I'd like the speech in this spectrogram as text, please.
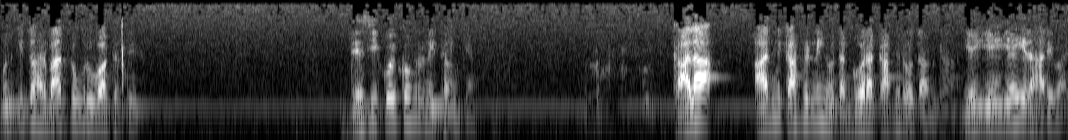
ان کی تو ہر بات کفر ہوا کرتی تھی۔ دیسی کوئی کفر نہیں تھا ان کے یہاں۔ کالا آدمی کافر نہیں ہوتا، گورا کافر ہوتا ان کے ہاں یہ یہی رہا رواج۔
